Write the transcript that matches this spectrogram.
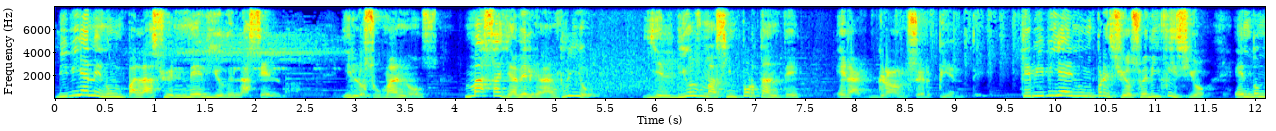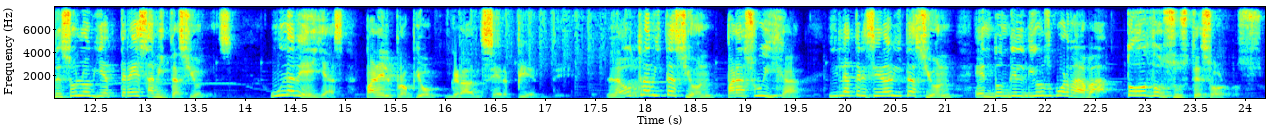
vivían en un palacio en medio de la selva y los humanos más allá del gran río. Y el dios más importante era Gran Serpiente, que vivía en un precioso edificio en donde solo había tres habitaciones, una de ellas para el propio Gran Serpiente, la otra habitación para su hija y la tercera habitación en donde el dios guardaba todos sus tesoros.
